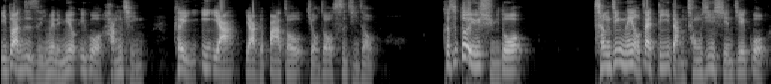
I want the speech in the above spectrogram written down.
一段日子里面，你没有遇过行情可以一压压个八周、九周、十几周。可是对于许多曾经没有在低档重新衔接过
